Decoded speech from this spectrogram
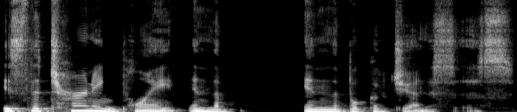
is the turning point in the in the book of Genesis.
